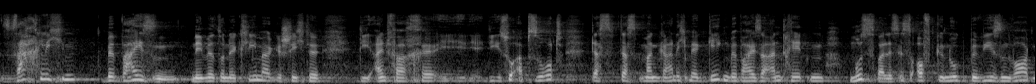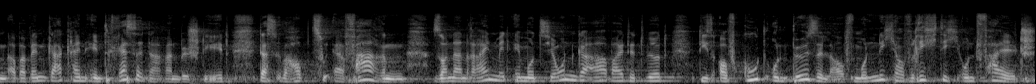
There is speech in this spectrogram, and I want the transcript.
sachlichen beweisen. Nehmen wir so eine Klimageschichte, die einfach, äh, die ist so absurd, dass, dass man gar nicht mehr Gegenbeweise antreten muss, weil es ist oft genug bewiesen worden. Aber wenn gar kein Interesse daran besteht, das überhaupt zu erfahren, sondern rein mit Emotionen gearbeitet wird, die auf gut und böse laufen und nicht auf richtig und falsch,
